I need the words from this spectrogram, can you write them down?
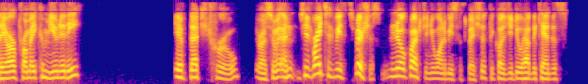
They are from a community. If that's true, and she's right to be suspicious. No question, you want to be suspicious because you do have the Kansas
